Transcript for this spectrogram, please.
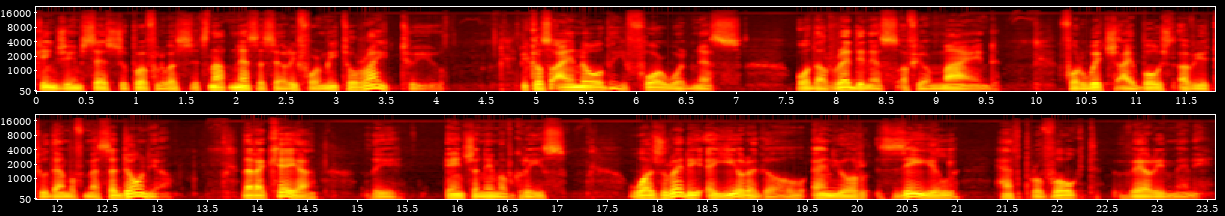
King James says superfluous, it's not necessary for me to write to you because I know the forwardness or the readiness of your mind, for which I boast of you to them of Macedonia. That Achaia, the ancient name of Greece, was ready a year ago, and your zeal hath provoked very many.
